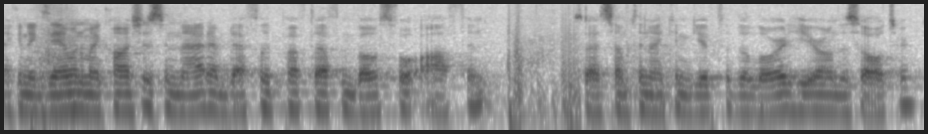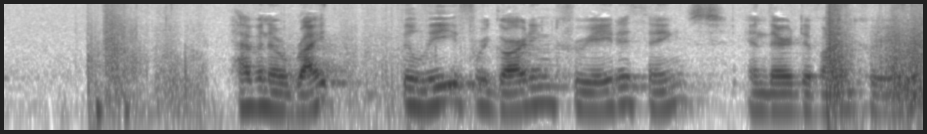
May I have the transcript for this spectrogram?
I can examine my conscience in that. I'm definitely puffed up and boastful often. So that's something I can give to the Lord here on this altar. Having a right belief regarding created things and their divine creator.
